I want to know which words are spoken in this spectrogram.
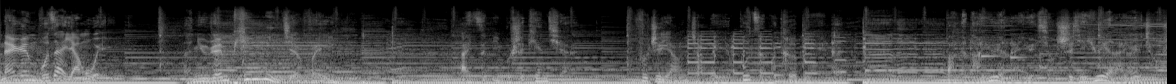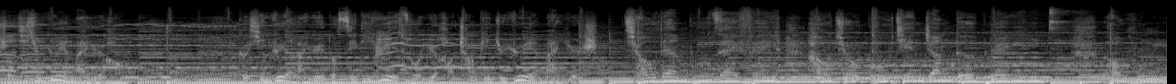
男人不再阳痿，女人拼命减肥。艾滋病不是天谴，付志阳长得也不怎么特别。大哥大越来越小，世界越来越丑，手机就越卖越好。歌星越来越多，CD 越做越好，唱片就越卖越少。乔丹不再飞，好久不见张德培。老红五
